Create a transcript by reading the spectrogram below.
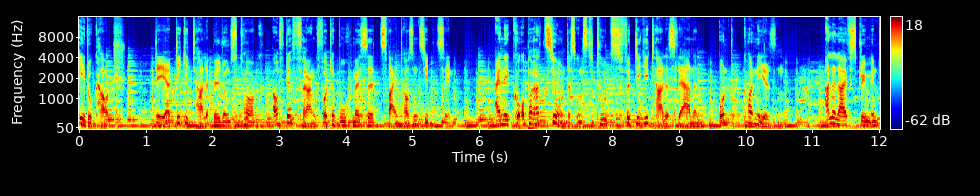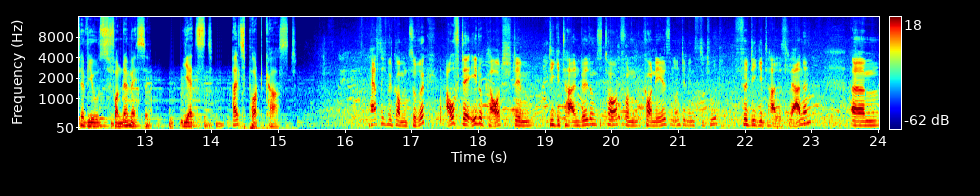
EduCouch, der digitale Bildungstalk auf der Frankfurter Buchmesse 2017. Eine Kooperation des Instituts für digitales Lernen und Cornelsen. Alle Livestream-Interviews von der Messe. Jetzt als Podcast. Herzlich willkommen zurück auf der EduCouch, dem digitalen Bildungstalk von Cornelsen und dem Institut für digitales Lernen. Ähm,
